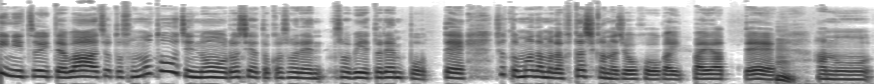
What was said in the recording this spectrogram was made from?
経緯については、ちょっとその当時のロシアとかソ連、ソビエト連邦って、ちょっとまだまだ不確かな情報がいっぱいあって、うん。あの、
